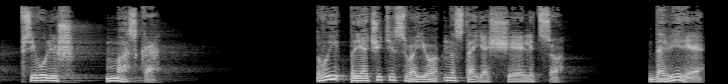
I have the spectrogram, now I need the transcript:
– всего лишь маска. Вы прячете свое настоящее лицо. Доверие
